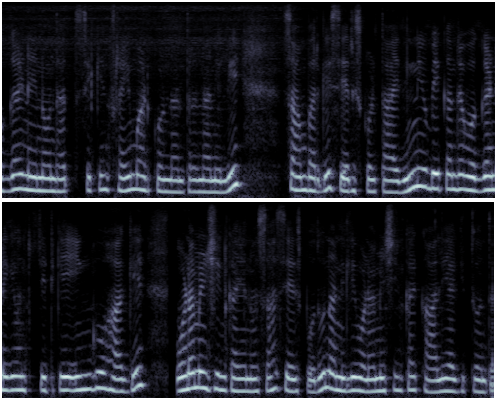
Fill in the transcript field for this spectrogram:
ಒಗ್ಗರಣೆಯನ್ನು ಒಂದು ಹತ್ತು ಸೆಕೆಂಡ್ ಫ್ರೈ ಮಾಡ್ಕೊಂಡ ನಂತರ ನಾನಿಲ್ಲಿ ಸಾಂಬಾರಿಗೆ ಸೇರಿಸ್ಕೊಳ್ತಾ ಇದ್ದೀನಿ. ನೀವು ಬೇಕಂದರೆ ಒಗ್ಗರಣೆಗೆ ಒಂದು ಚಿಟಿಕೆ, ಇಂಗು ಹಾಗೆ ಒಣಮೆಣಸಿನ್ಕಾಯನ್ನು ಸಹ ಸೇರಿಸ್ಬೋದು. ನಾನಿಲ್ಲಿ ಒಣಮೆಣಸಿನ್ಕಾಯಿ ಖಾಲಿಯಾಗಿತ್ತು ಅಂತ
